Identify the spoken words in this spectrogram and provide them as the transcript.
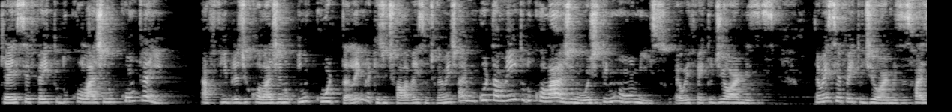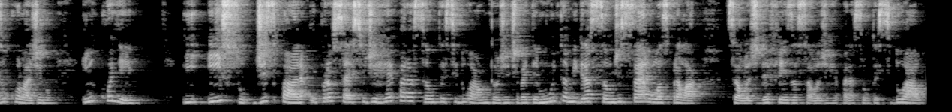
que é esse efeito do colágeno contrair a fibra de colágeno encurta. Lembra que a gente falava isso antigamente? Ah, o encurtamento do colágeno. Hoje tem um nome isso. É o efeito de Hormesis. Então, esse efeito de Hormesis faz o colágeno encolher. E isso dispara o processo de reparação tecidual. Então, a gente vai ter muita migração de células para lá. Células de defesa, células de reparação tecidual.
